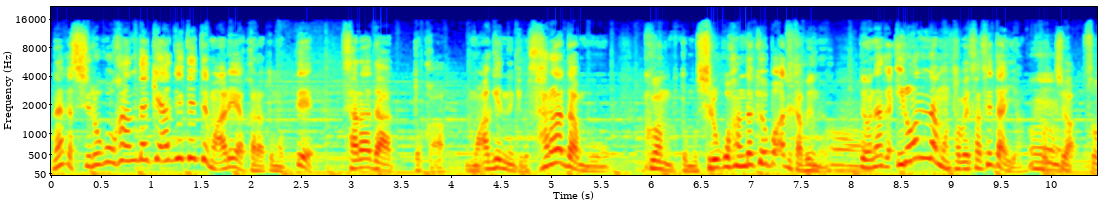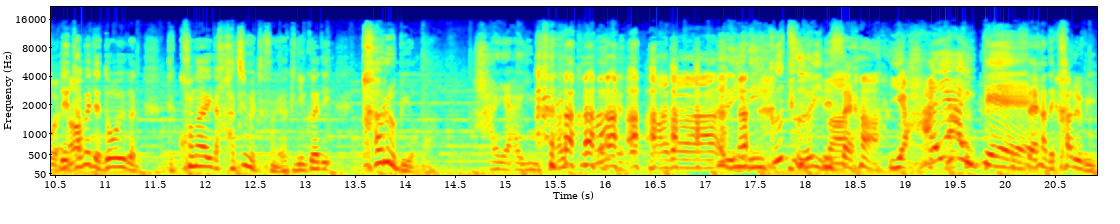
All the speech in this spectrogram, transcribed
なんか白ご飯だけあげててもあれやからと思ってサラダとかもあげんねんけどサラダも食わんともう白ご飯だけをバーって食べんのあよーでもなんかいろんなもん食べさせたいやん、うん。こっちは。で食べてどういうかでこの間初めてその焼肉屋でカルビをな早いんちゃうかまだいいくつ今？いや早いっ1歳て半でカルビ。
